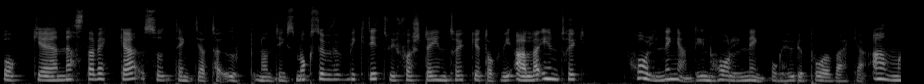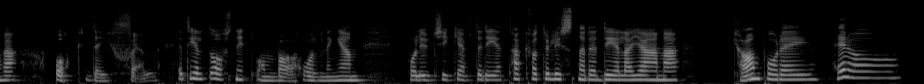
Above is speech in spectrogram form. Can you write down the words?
Och eh, nästa vecka så tänkte jag ta upp någonting som också är viktigt vid första intrycket och vid alla intryck hållningen, din hållning och hur det påverkar andra och dig själv. Ett helt avsnitt om bara hållningen. Håll utkik efter det. Tack för att du lyssnade. Dela gärna. Kram på dig. Hejdå!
